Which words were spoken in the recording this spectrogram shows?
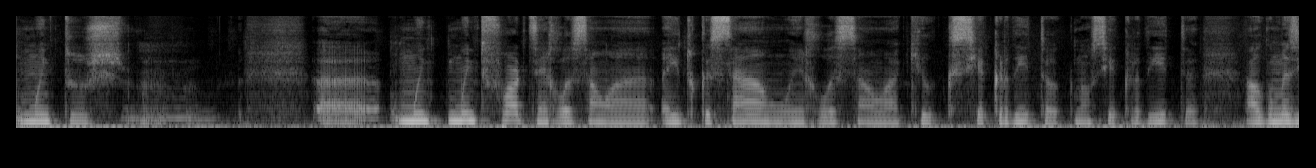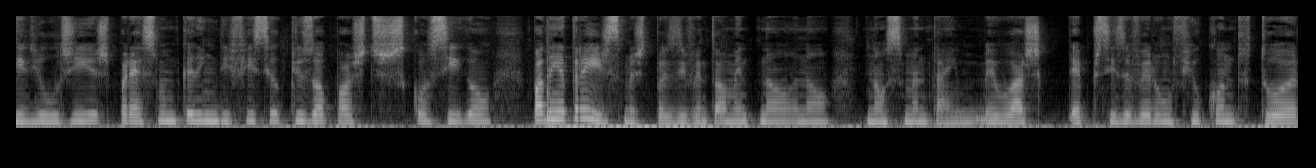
muitos ah, muito, muito fortes em relação à, à educação, em relação àquilo que se acredita ou que não se acredita. Algumas ideologias parece-me um bocadinho difícil que os opostos se consigam. Podem atrair-se, mas depois eventualmente não, não, não se mantêm. Eu acho que é preciso haver um fio condutor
